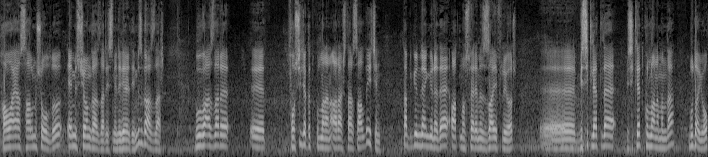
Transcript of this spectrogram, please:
havaya salmış olduğu emisyon gazları ismini verdiğimiz gazlar. Bu gazları e, fosil yakıt kullanan araçlar saldığı için tabii günden güne de atmosferimiz zayıflıyor. E, bisikletle bisiklet kullanımında bu da yok.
